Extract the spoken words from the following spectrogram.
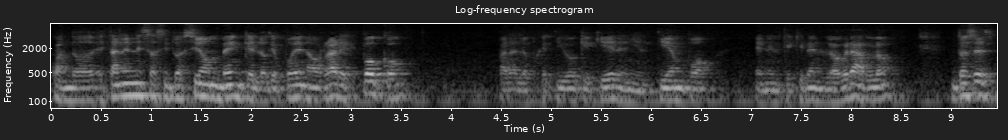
Cuando están en esa situación ven que lo que pueden ahorrar es poco para el objetivo que quieren y el tiempo en el que quieren lograrlo. Entonces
